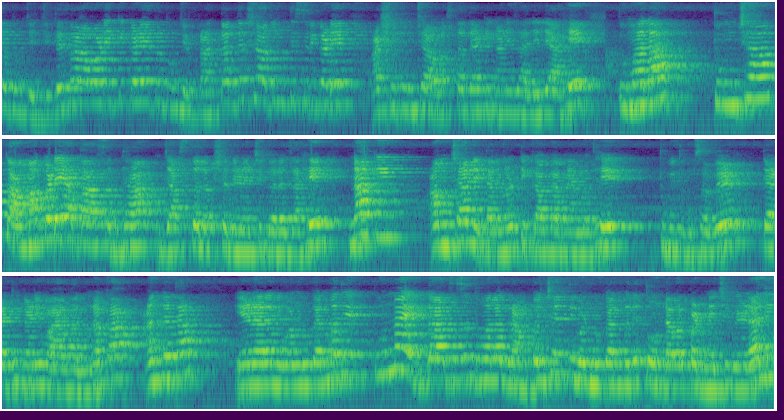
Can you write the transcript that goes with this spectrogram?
तर तुमचे जितेंद्र आव्हाड एकीकडे तर तुमचे प्रांताध्यक्ष अजून तिसरीकडे अशी तुमची अवस्था त्या ठिकाणी झालेली आहे. तुम्हाला तुमच्या कामाकडे आता सध्या जास्त लक्ष देण्याची गरज आहे. ना की आमच्या नेत्यांवर टीका करण्यामध्ये तुम्ही तुमचा वेळ त्या ठिकाणी वाया घालू नका. अन्यथा येणाऱ्या निवडणुकांमध्ये पुन्हा एकदा जसं तुम्हाला ग्रामपंचायत निवडणुकांमध्ये तोंडावर पडण्याची वेळ आली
